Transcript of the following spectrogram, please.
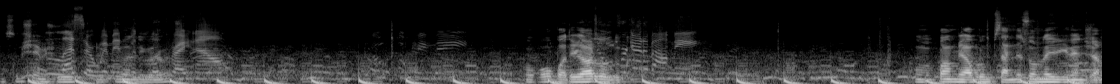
Nasıl bir şeymiş bu? Ben de görüyorum. O bodyguard olduk. Unutmam yavrum seninle sonra ilgileneceğim.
